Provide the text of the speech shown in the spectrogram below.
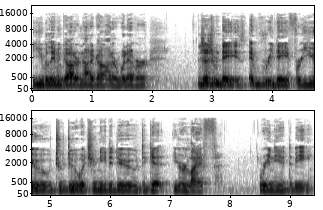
you believe in God or not a God or whatever, Judgment Day is every day for you to do what you need to do to get your life where you need it to be.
